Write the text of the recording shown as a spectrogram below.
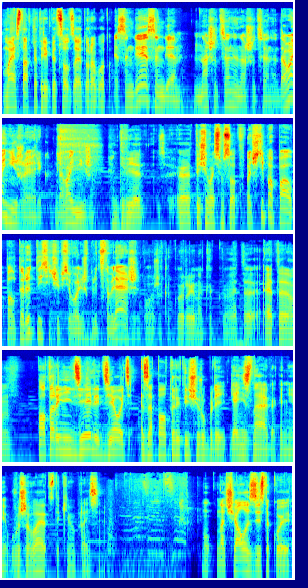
Моя ставка 3500 за эту работу. СНГ, СНГ. Наши цены, наши цены. Давай ниже, Эрик. Давай ниже. Две... э, 1800. Почти попал. Полторы тысячи всего лишь, представляешь? Боже, какой рынок, какой... Это, это... Полторы недели делать за полторы тысячи рублей. Я не знаю, как они выживают с такими прайсами. Ну, начало здесь такое...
